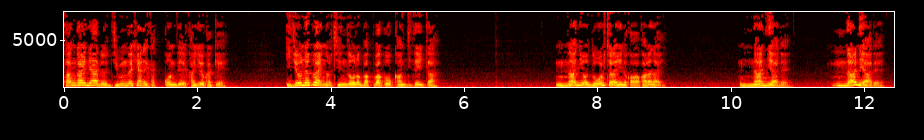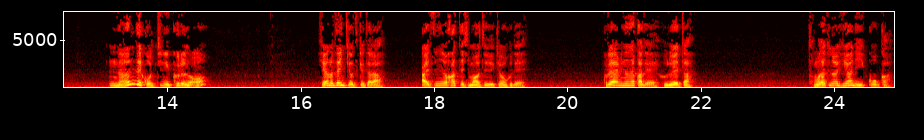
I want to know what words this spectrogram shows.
3階にある自分の部屋に書き込んで鍵をかけ、異常なくらいの心臓のバクバクを感じていた。何をどうしたらいいのかわからない。何あれ何あれなんでこっちに来るの？部屋の電気をつけたら、あいつに分かってしまうという恐怖で、暗闇の中で震えた。友達の部屋に行こうか。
